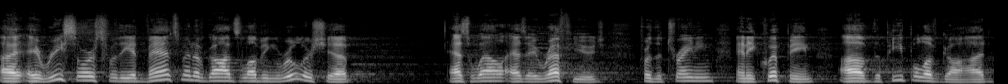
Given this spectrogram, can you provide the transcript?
a, a resource for the advancement of God's loving rulership, as well as a refuge for the training and equipping of the people of God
